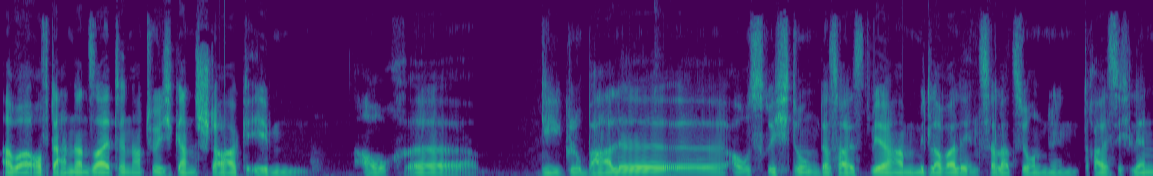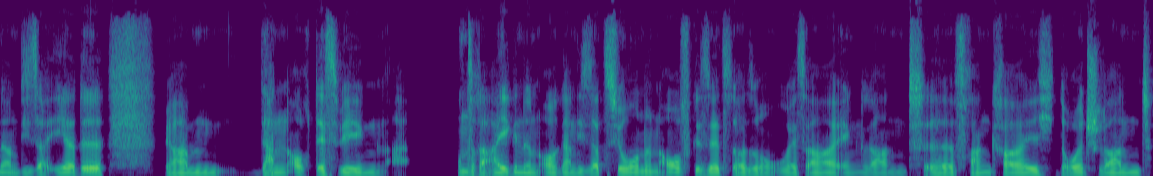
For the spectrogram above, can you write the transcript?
aber auf der anderen Seite natürlich ganz stark eben auch äh, die globale äh, Ausrichtung. Das heißt, wir haben mittlerweile Installationen in 30 Ländern dieser Erde. Wir haben dann auch deswegen äh, unsere eigenen Organisationen aufgesetzt, also USA, England, äh, Frankreich, Deutschland,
